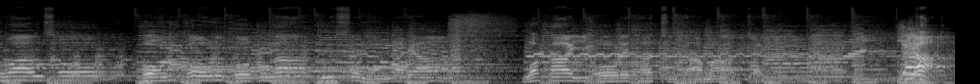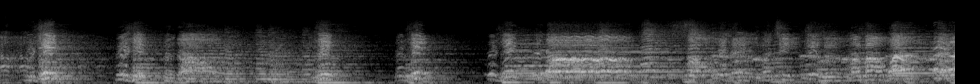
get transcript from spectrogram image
嘘は嘘本当のことが嘘になりゃ若い俺たち黙っちゃいな。いやヒップヒップだヒップヒップヒップだそれでも地球は回ってる。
